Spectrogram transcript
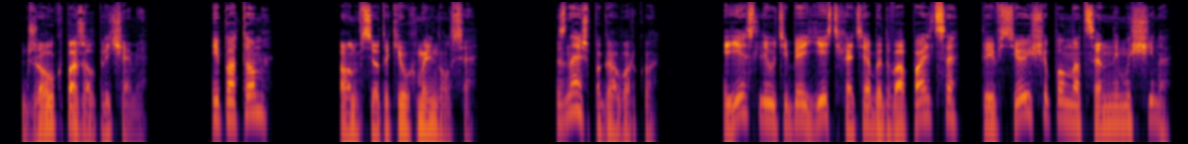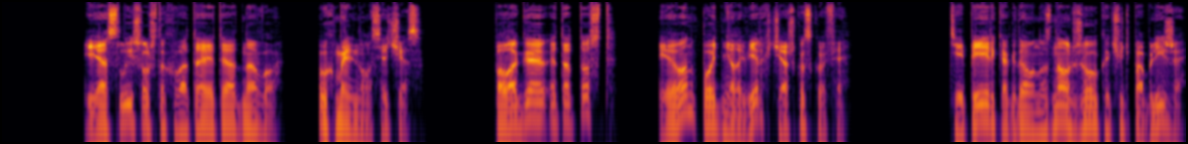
— Джоук пожал плечами. «И потом...» Он все-таки ухмыльнулся. «Знаешь поговорку? Если у тебя есть хотя бы два пальца, ты все еще полноценный мужчина». «Я слышал, что хватает и одного», — ухмыльнулся Чес. «Полагаю, это тост?» И он поднял вверх чашку с кофе. Теперь, когда он узнал Джоука чуть поближе,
